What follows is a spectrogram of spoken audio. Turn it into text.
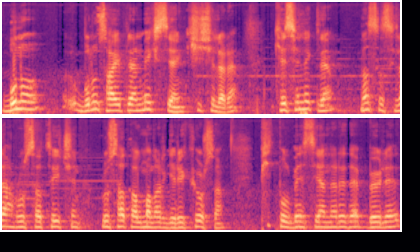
Bunu bunu sahiplenmek isteyen kişilere kesinlikle nasıl silah ruhsatı için ruhsat almalar gerekiyorsa pitbull besleyenlere de böyle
